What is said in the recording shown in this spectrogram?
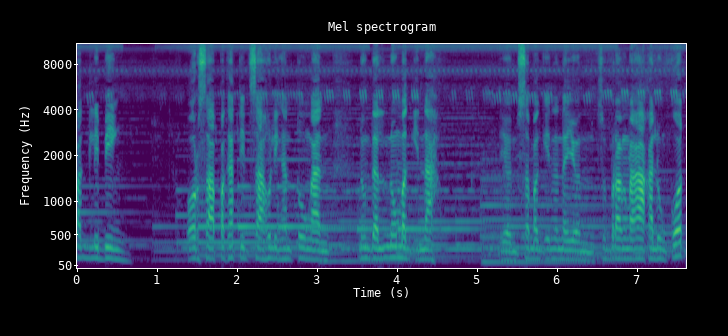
paglibing or sa paghatid sa huling hantungan nung, nung mag-ina. Yun, sa mag-ina na yun, sobrang nakakalungkot.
